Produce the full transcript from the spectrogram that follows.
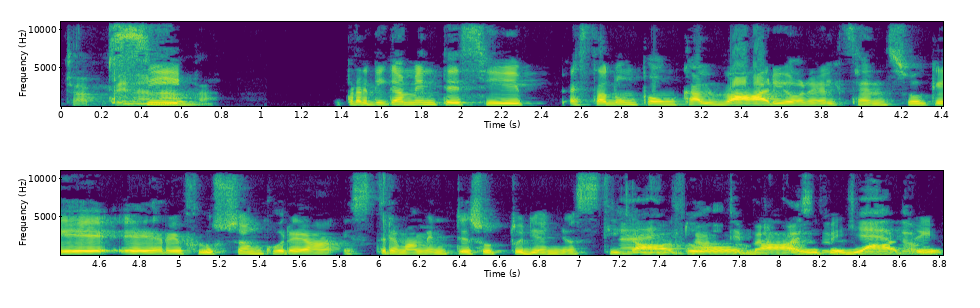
Cioè appena sì, nata? Praticamente sì, è stato un po' un calvario, nel senso che il reflusso è ancora estremamente sottodiagnosticato eh, infatti, dai pediatri.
